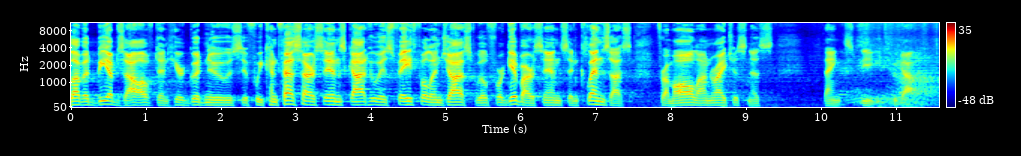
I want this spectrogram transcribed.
Beloved, be absolved and hear good news. If we confess our sins, God, who is faithful and just, will forgive our sins and cleanse us from all unrighteousness. Thanks be to God.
